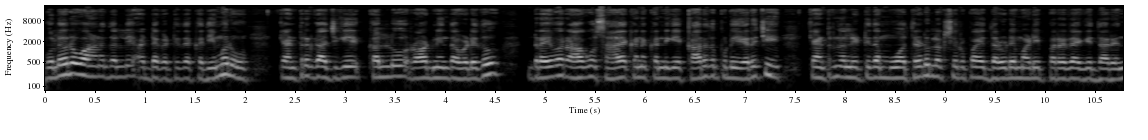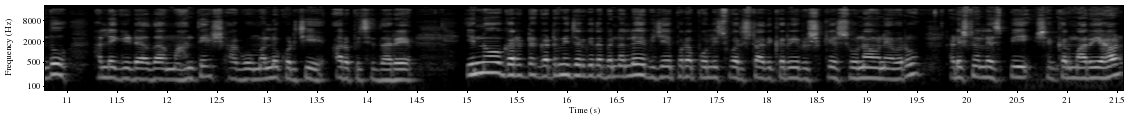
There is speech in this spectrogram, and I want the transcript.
ಬೊಲೆರೋ ವಾಹನದಲ್ಲಿ ಅಡ್ಡಗಟ್ಟಿದ ಕದೀಮರು ಕ್ಯಾಂಟರ್ ಗಾಜಿಗೆ ಕಲ್ಲು, ರಾಡ್ನಿಂದ ಹೊಡೆದು ಡ್ರೈವರ್ ಹಾಗೂ ಸಹಾಯಕನ ಕಣ್ಣಿಗೆ ಕಾರದ ಪುಡಿ ಎರಚಿ ಕ್ಯಾಂಟರ್ನಲ್ಲಿಟ್ಟಿದ್ದ ಮೂವತ್ತೆರಡು ಲಕ್ಷ ರೂಪಾಯಿ ದರೋಡೆ ಮಾಡಿ ಪರಾರಿಯಾಗಿದ್ದಾರೆಂದು ಹಲ್ಲೆಗೀಡಾದ ಮಹಂತೇಶ್ ಹಾಗೂ ಮಲ್ಲು ಕೊಡ್ಚಿ ಆರೋಪಿಸಿದ್ದಾರೆ. ಇನ್ನು ಘಟ ಘಟನೆ ಜರುಗಿದ ಬೆನ್ನಲ್ಲೇ ವಿಜಯಪುರ ಪೊಲೀಸ್ ವರಿಷ್ಠಾಧಿಕಾರಿ ಋಷಿಕೇಶ್ ಸೋನಾವಣೆ ಅವರು, additional S P Shankar Mariyal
